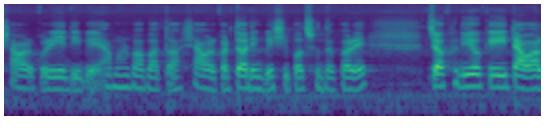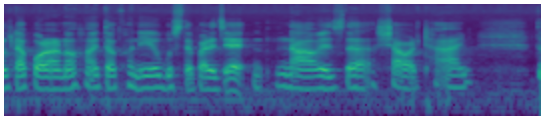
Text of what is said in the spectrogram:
শাওয়ার করিয়ে দিবে। আমার বাবা তো শাওয়ার করতে অনেক বেশি পছন্দ করে। যখনই ওকে এই টাওয়ালটা পরানো হয়, তখনই ও বুঝতে পারে যে now is the shower time তো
